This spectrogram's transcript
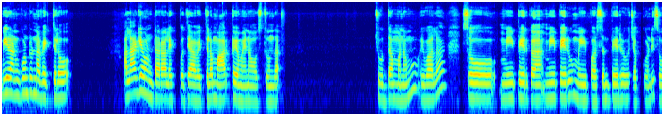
మీరు అనుకుంటున్న వ్యక్తిలో అలాగే ఉంటారా? లేకపోతే ఆ వ్యక్తిలో మార్పు ఏమైనా వస్తుందా? చూద్దాం మనము ఇవాళ. సో మీ పేరు కా మీ పేరు మీ పర్సన్ పేరు చెప్పుకోండి. సో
